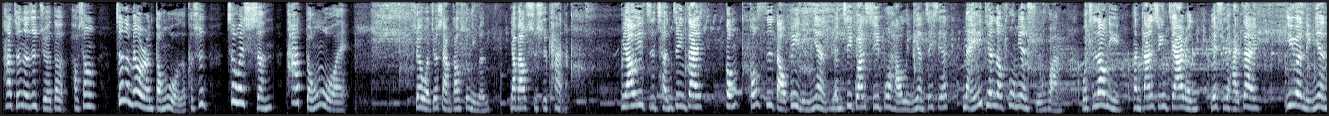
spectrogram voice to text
他真的是觉得好像真的没有人懂我了。可是这位神他懂我哎，所以我就想告诉你们，要不要试试看啊？不要一直沉浸在公公司倒闭里面、人际关系不好里面这些每一天的负面循环。我知道你很担心家人，也许还在医院里面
